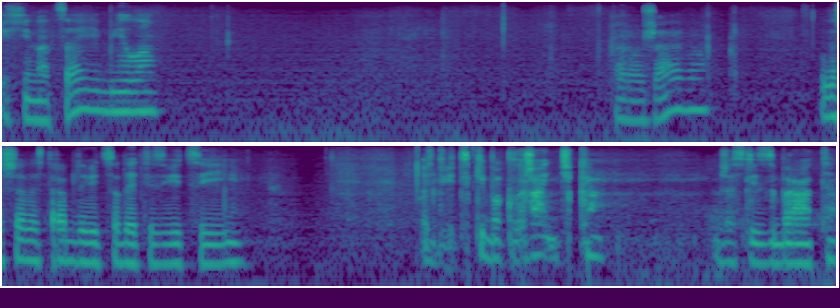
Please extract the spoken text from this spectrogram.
Ехінацея біла. Рожева. Лишилось треба відсадити звідси її. Ось дивіться, які баклажанчики. Вже слід збирати.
